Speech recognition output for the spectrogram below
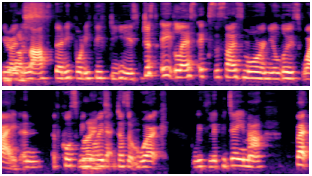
you know, yes. the last 30, 40, 50 years. Just eat less, exercise more, and you'll lose weight. And of course, we right. know that doesn't work with lipedema. But,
